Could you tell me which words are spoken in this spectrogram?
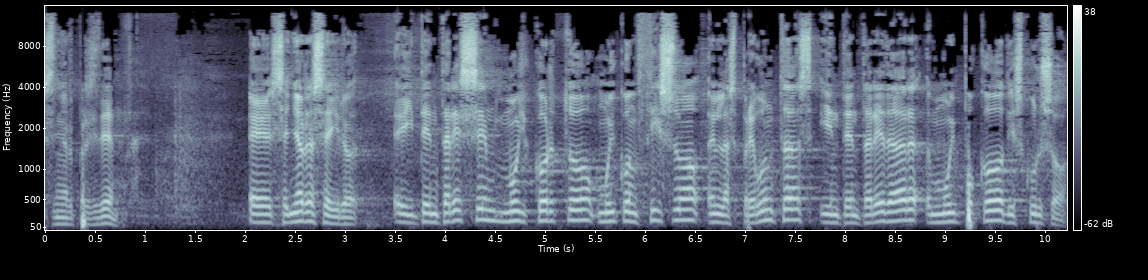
Señor presidente. Eh, señor Aseiro, eh, intentaré ser moi corto, moi conciso en las preguntas e intentaré dar moi pouco discurso.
